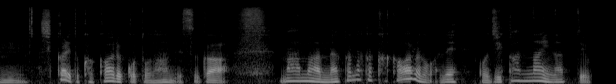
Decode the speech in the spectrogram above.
うん、しっかりと関わることなんですがまあまあなかなか関わるのがねこう時間ないなっていう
